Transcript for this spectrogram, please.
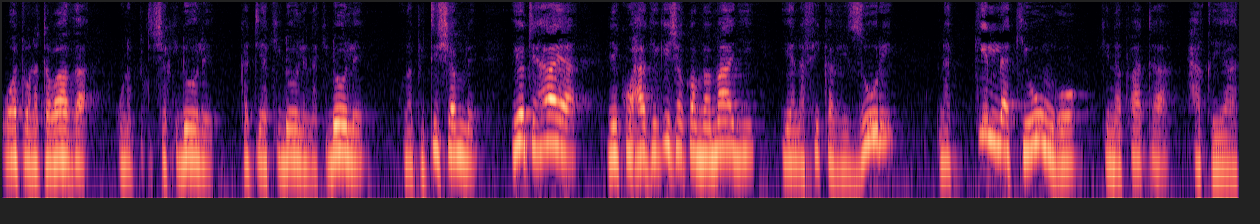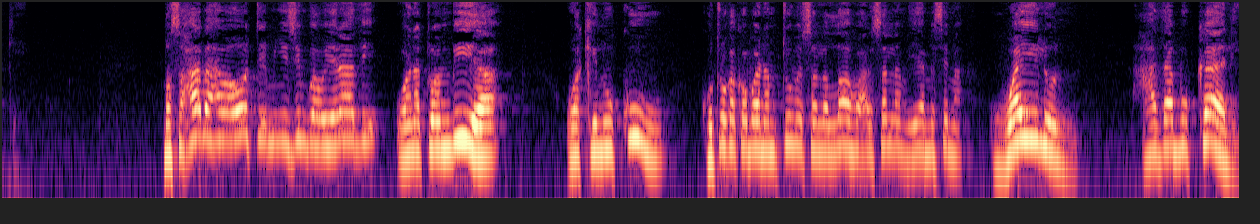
watu wanatawadha unapitisha kidole kati ya kidole na kidole unapitisha mle yote haya ni kuhakikisha kwamba maji yanafika vizuri na kila kiungo kinapata haki yake. Masahaba hawa wote mwenyezimngu awe radhi wanatuambia wakinukuu kutoka kwa bwana mtume salllahu alehi wa sallam yeye amesema wailun adhabu kali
